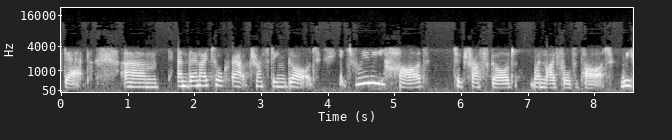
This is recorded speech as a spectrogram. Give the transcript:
step. Um, and then I talk about trusting God. It's really hard to trust God when life falls apart. We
